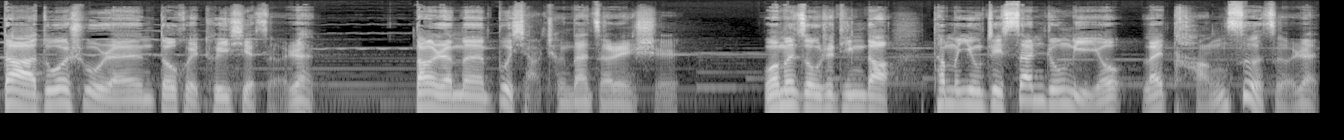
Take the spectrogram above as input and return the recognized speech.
大多数人都会推卸责任，当人们不想承担责任时，我们总是听到他们用这三种理由来搪塞责任：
